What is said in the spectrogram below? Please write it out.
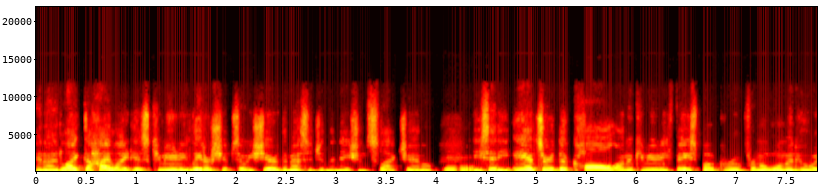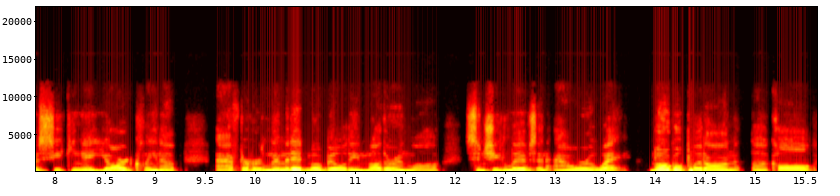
And I'd like to highlight his community leadership. So he shared the message in the Nation Slack channel. Mhm. He said he answered the call on a community Facebook group from a woman who was seeking a yard cleanup after her limited mobility mother in law, since she lives an hour away. Mogul put on a call,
